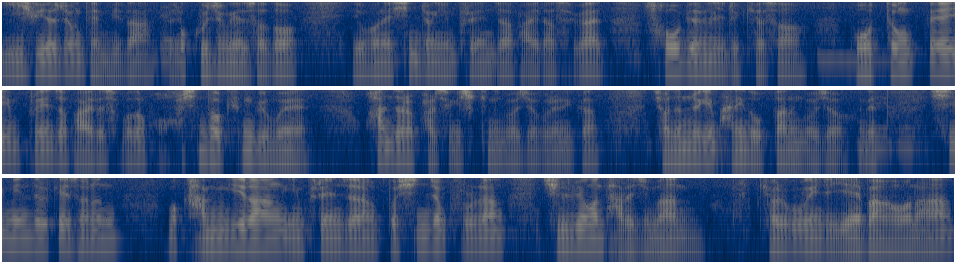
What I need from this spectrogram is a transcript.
20여 종 됩니다. 그리고 그 중에서도 이번에 신종 인플루엔자 바이러스가 소변을 일으켜서 보통 때 인플루엔자 바이러스보다 훨씬 더 큰 규모의 환자를 발생시키는 거죠. 그러니까 전염력이 많이 높다는 거죠. 근데 시민들께서는 뭐 감기랑 인플루엔자랑 또 신종플루랑 질병은 다르지만 결국은 이제 예방하거나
